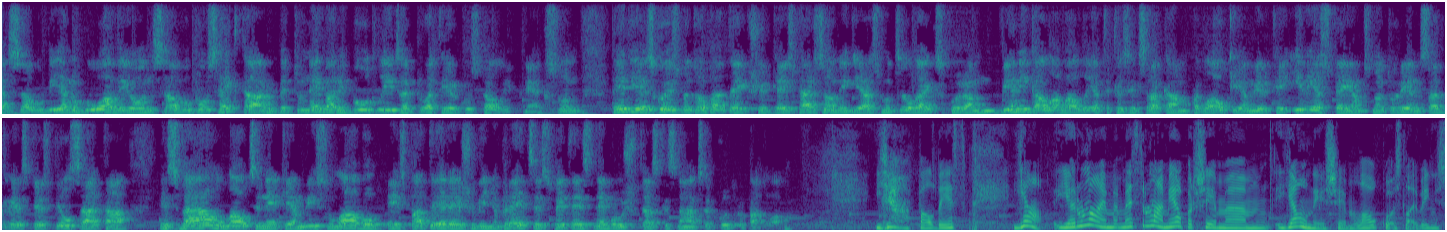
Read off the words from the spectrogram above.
ar savu vienu govi un savu pushektāru, bet tu nevari būt līdz ar to tirgus dalībnieks. Un pēdējais, ko es par to pateikšu, ir, ka es personīgi esmu cilvēks, kuram vienīgā labā lieta, kas ir sakāma par laukiem, ir, ka ir iespējams no turienes atgriezties pilsētā. Es vēlu lauciniekiem visu labu, es patērēšu viņu preces, bet es nebūšu tas, kas nāks ar kudru padomu. Jā, paldies. Jā, ja runājam, mēs runājam jā, par šiem um, jauniešiem laukos, lai, viņus,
